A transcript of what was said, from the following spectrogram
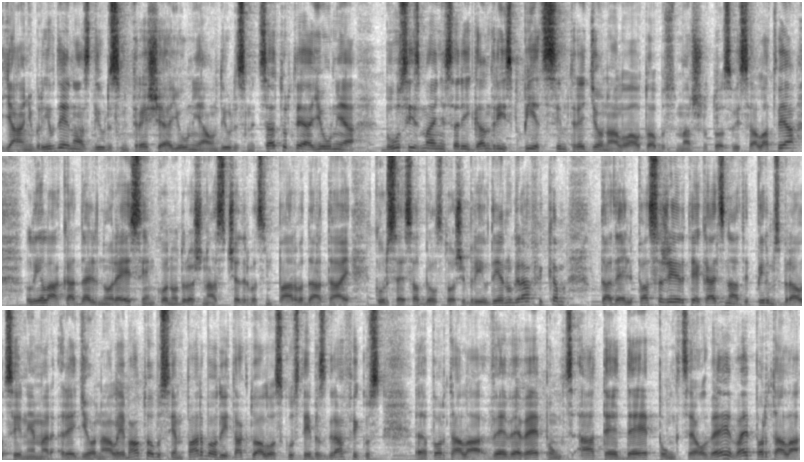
Jāņu brīvdienās 23. jūnijā un 24. jūnijā būs izmaiņas arī gandrīz 500 reģionālo autobusu maršrutos visā Latvijā. Lielākā daļa no reisiem, ko nodrošinās 14 pārvadātāji, kursēs atbilstoši brīvdienu brīvdienu grafikam. Tādēļ pasažieri tiek aicināti pirms braucieniem ar reģionāliem autobusiem pārbaudīt aktuālos kustības grafikus eh, portālā www.atd.lv vai portālā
